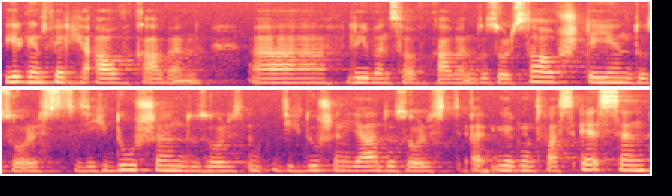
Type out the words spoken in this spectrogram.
irgendwelche Aufgaben, äh, Lebensaufgaben. Du sollst aufstehen, du sollst dich duschen, du sollst dich duschen, ja, du sollst äh, irgendwas essen.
